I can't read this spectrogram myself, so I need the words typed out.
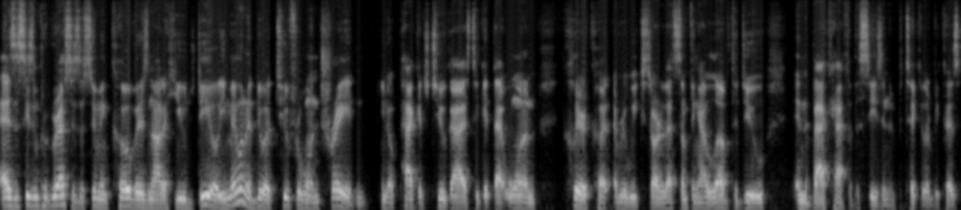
as the season progresses, assuming COVID is not a huge deal, you may want to do a two for one trade and you know package two guys to get that one clear cut every week starter. That's something I love to do in the back half of the season in particular because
